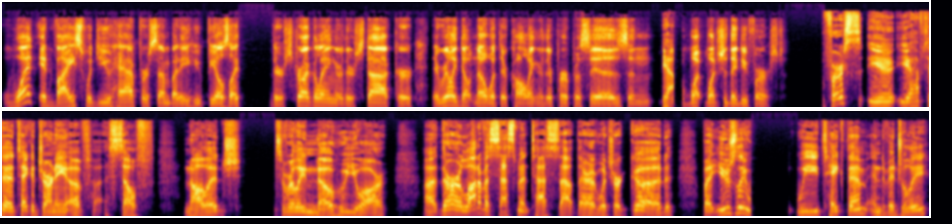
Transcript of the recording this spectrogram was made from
What advice would you have for somebody who feels like they're struggling or they're stuck or they really don't know what their calling or their purpose is and yeah. what what should they do first? First you you have to take a journey of self knowledge to really know who you are. Uh, there are a lot of assessment tests out there which are good but usually we take them individually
